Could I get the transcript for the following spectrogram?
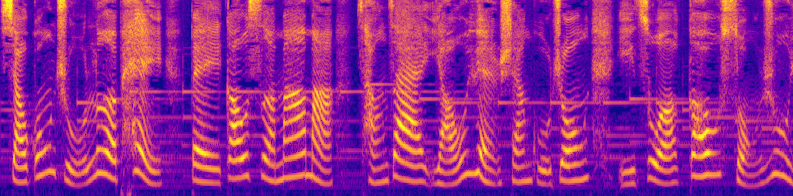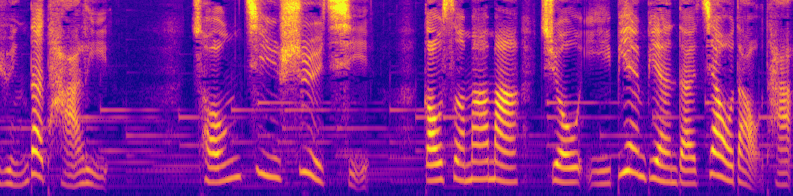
小公主乐佩被高瑟妈妈藏在遥远山谷中一座高耸入云的塔里。从记事起，高瑟妈妈就一遍遍地教导他：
